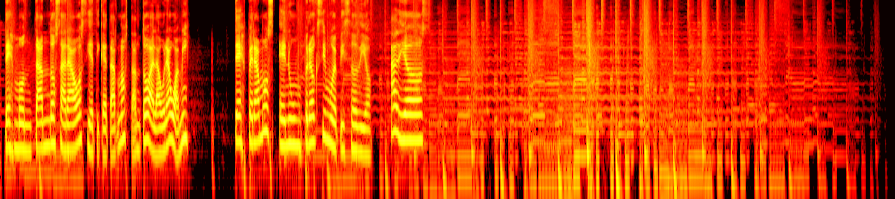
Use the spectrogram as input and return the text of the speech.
desmontando saraos y etiquetarnos tanto a Laura o a mí. Te esperamos en un próximo episodio. Adiós.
